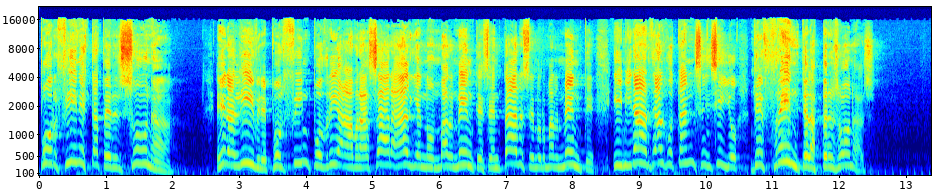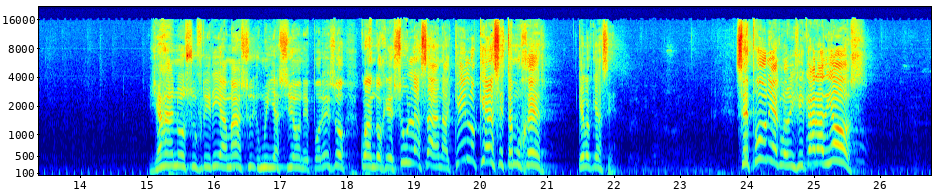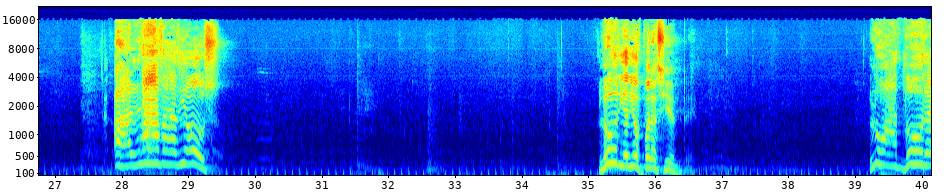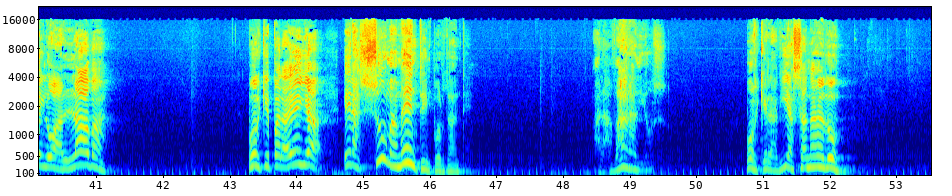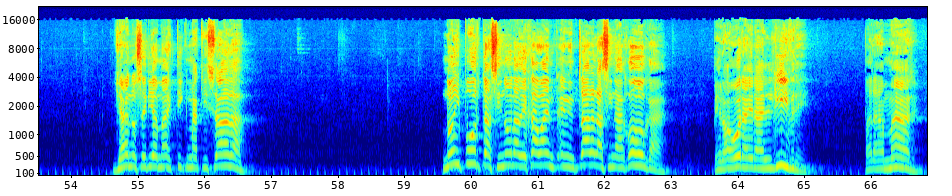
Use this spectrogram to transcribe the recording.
por fin esta persona era libre, por fin podría abrazar a alguien normalmente, sentarse normalmente y mirar de algo tan sencillo de frente a las personas. Ya no sufriría más humillaciones. Por eso, cuando Jesús la sana, ¿qué es lo que hace esta mujer? ¿Qué es lo que hace? Se pone a glorificar a Dios. Alaba a Dios. Gloria a Dios para siempre. Lo adora y lo alaba. Porque para ella era sumamente importante alabar a Dios. Porque la había sanado. Ya no sería más estigmatizada. No importa si no la dejaba entrar a la sinagoga, pero ahora era libre para amar,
